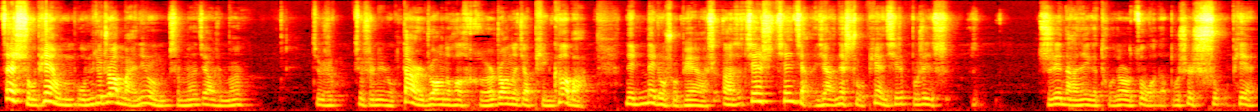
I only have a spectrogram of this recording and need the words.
在薯片我们我们就知道买那种什么叫什么，就是就是那种袋儿装的或盒装的叫品客吧，那那种薯片啊，是呃先先讲一下，那薯片其实不是是直接拿那个土豆做的，不是薯片，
